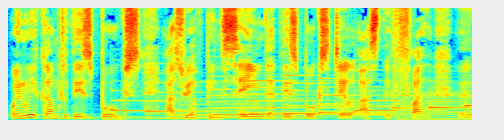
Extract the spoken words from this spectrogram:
When we come to these books, as we have been saying, that these books tell us the fact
